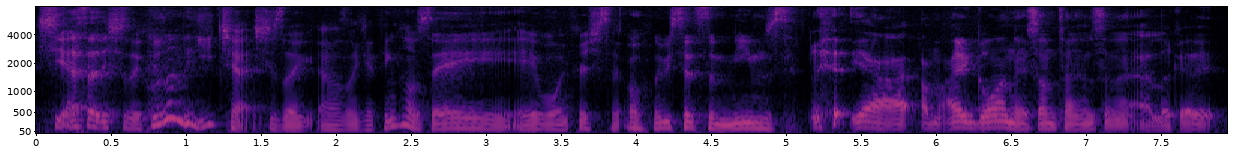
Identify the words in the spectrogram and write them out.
she asked that she's like, who's on the Yeet chat? She's like, I was like, I think Jose, Abel, and Chris. She's like, oh, let me send some memes. yeah. I, I'm, go on there sometimes and I, I look at it.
